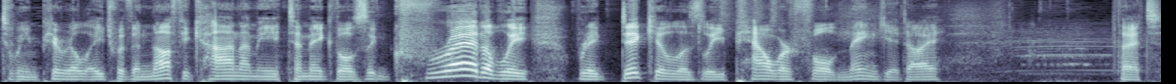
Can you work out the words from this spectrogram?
to Imperial Age with enough economy to make those incredibly, ridiculously powerful Mangudai that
